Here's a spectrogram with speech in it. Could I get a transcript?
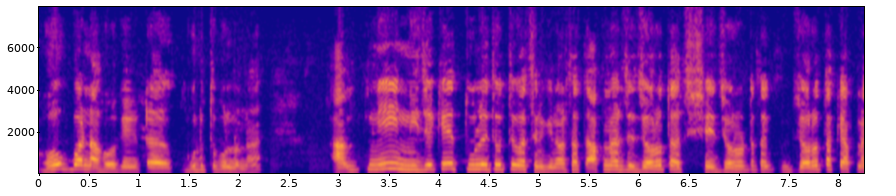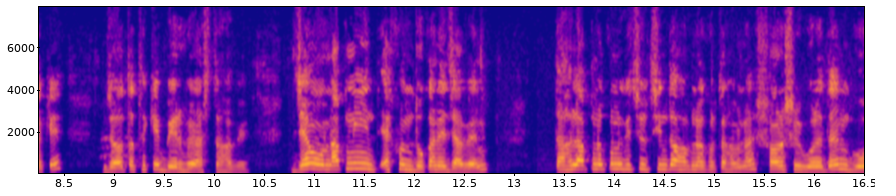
হোক বা না হোক, এটা গুরুত্বপূর্ণ না। আপনি নিজেকে তুলে ধরতে পারছেন কিনা, অর্থাৎ আপনার যে জড়তা আছে, সেই জড়তা জড়তাকে আপনাকে, জড়তা থেকে বের হয়ে আসতে হবে। যেমন আপনি এখন দোকানে যাবেন, তাহলে আপনার কোনো কিছু চিন্তা ভাবনা করতে হবে না, সরাসরি বলে দেন গো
